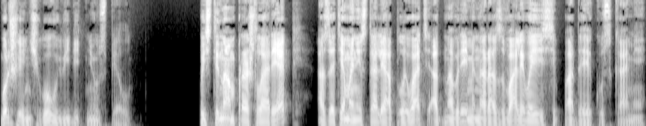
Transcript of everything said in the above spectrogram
Больше я ничего увидеть не успел. По стенам прошла рябь, а затем они стали оплывать, одновременно разваливаясь и падая кусками.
